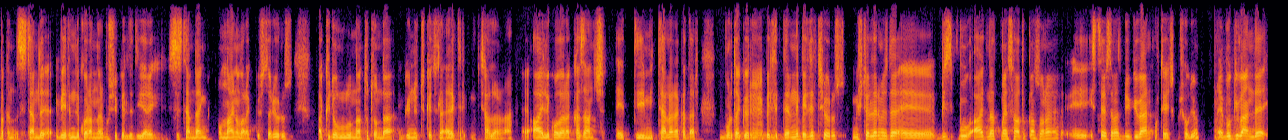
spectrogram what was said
Bakın sistemde verimlilik oranları bu şekilde diyerek sistemden online olarak gösteriyoruz. Akü doluluğundan tutun da günlük tüketilen elektrik miktarlarına, e, aylık olarak kazanç ettiği miktarlara kadar burada görebildiklerini belirtiyoruz. Müşterilerimiz de e, biz bu aydınlatmayı sağladıktan sonra e, ister istemez bir güven ortaya çıkmış oluyor. E, bu güven de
